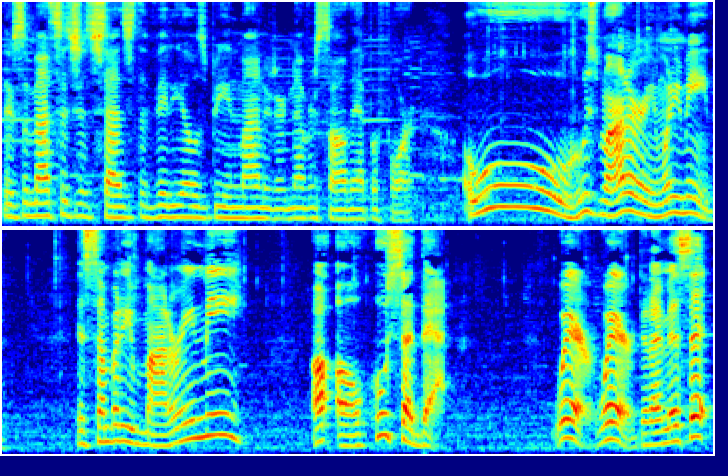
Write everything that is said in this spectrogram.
There's a message that says the video is being monitored. Never saw that before. Ooh, who's monitoring? What do you mean? Is somebody monitoring me? Uh oh. Who said that? Where? Where? Did I miss it?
